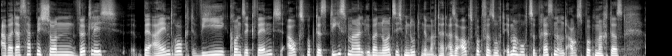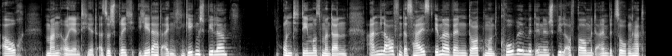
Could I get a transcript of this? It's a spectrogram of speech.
Aber das hat mich schon wirklich beeindruckt, wie konsequent Augsburg das diesmal über 90 Minuten gemacht hat. Also Augsburg versucht immer hoch zu pressen und Augsburg macht das auch mannorientiert. Also sprich, jeder hat eigentlich einen Gegenspieler und dem muss man dann anlaufen. Das heißt, immer wenn Dortmund Kobel mit in den Spielaufbau mit einbezogen hat,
